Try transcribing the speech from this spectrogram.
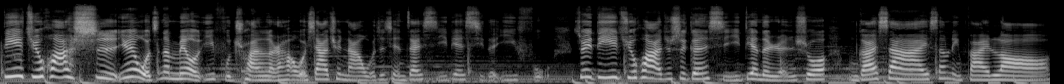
第一句话是因为我真的没有衣服穿了，然后我下去拿我之前在洗衣店洗的衣服，所以第一句话就是跟洗衣店的人说“唔该晒，新年快乐”，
